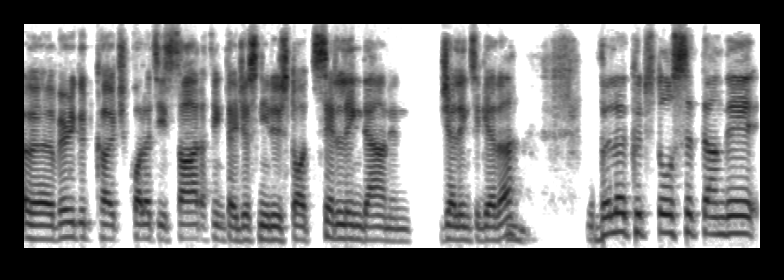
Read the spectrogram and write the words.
a, very good coach, quality side. I think they just need to start settling down and gelling together. Mm. Villa could still sit down there.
